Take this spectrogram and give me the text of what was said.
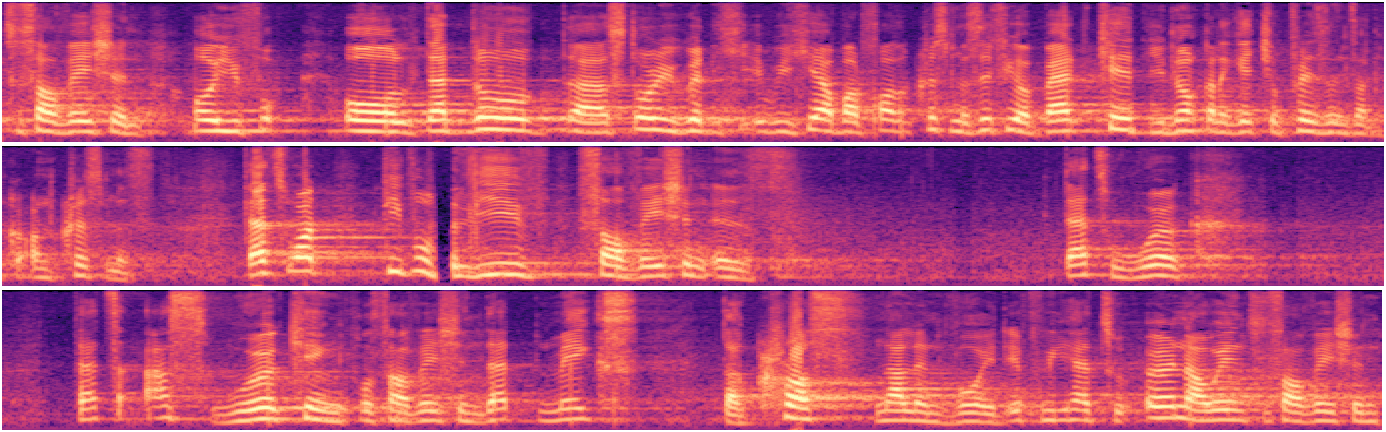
to salvation. Or, you, or that little uh, story we hear about Father Christmas. If you're a bad kid, you're not going to get your presents on, on Christmas. That's what people believe salvation is. That's work. That's us working for salvation. That makes the cross null and void. If we had to earn our way into salvation,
